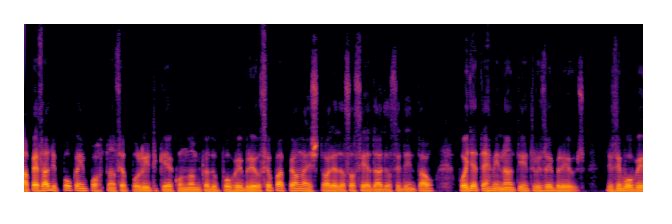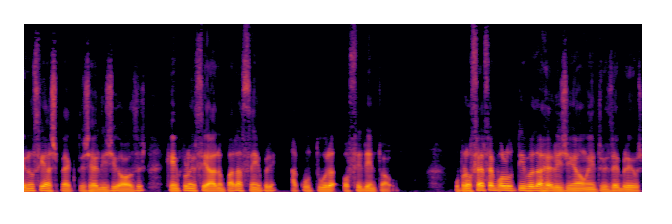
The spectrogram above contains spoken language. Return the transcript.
Apesar de pouca importância política e econômica do povo hebreu, seu papel na história da sociedade ocidental foi determinante entre os hebreus. Desenvolveram-se aspectos religiosos que influenciaram para sempre a cultura ocidental. O processo evolutivo da religião entre os hebreus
